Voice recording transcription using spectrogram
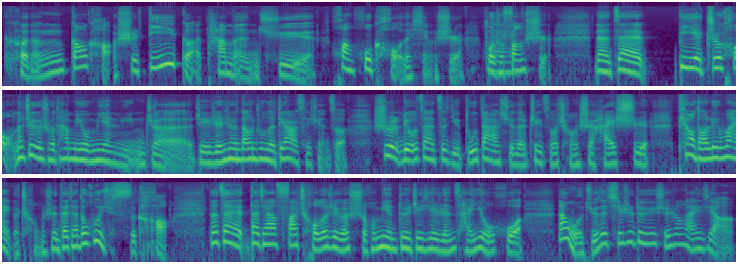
可能高考是第一个他们去换户口的形式或者说方式，那在。毕业之后，那这个时候他们又面临着这人生当中的第二次选择：是留在自己读大学的这座城市，还是跳到另外一个城市？大家都会去思考。那在大家发愁的这个时候，面对这些人才诱惑，那我觉得其实对于学生来讲，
